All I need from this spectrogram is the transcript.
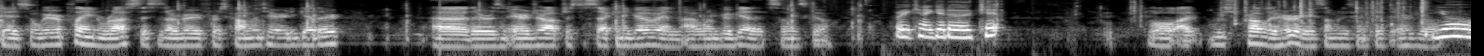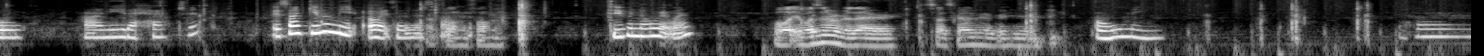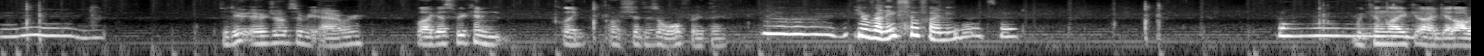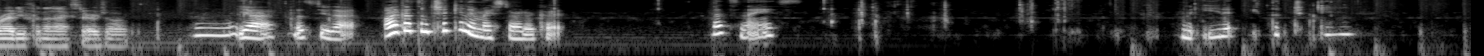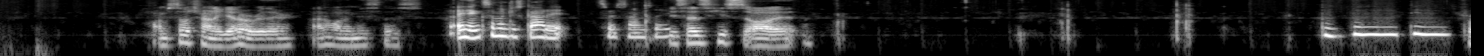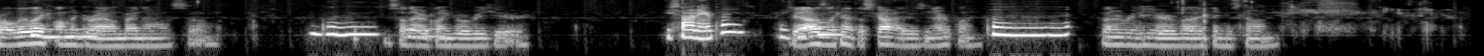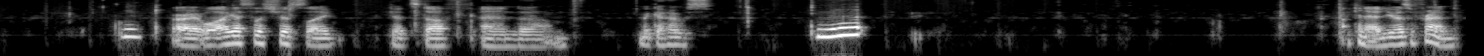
Okay, so we were playing Rust. This is our very first commentary together. Uh, there was an airdrop just a second ago, and I want to go get it. So let's go. Wait, can I get a kit? Well, I we should probably hurry. Somebody's gonna take the airdrop. Yo, I need a hatchet. It's not giving me. Oh, it says Alright, it's follow me, follow me. Do you even know where it went? Well, it wasn't over there, so it's gotta be over here. Oh man. Do you do airdrops every hour? Well, I guess we can, like, oh shit, there's a wolf right there. Run. You're running so funny. That looks weird. Run. We can, like, uh, get all ready for the next airdrop. Uh, yeah, let's do that. Oh, I got some chicken in my starter kit. That's nice. I'm gonna eat it. Eat the chicken. I'm still trying to get over there. I don't want to miss this. I think someone just got it. That's what it sounds like. He says he saw it. Probably, like, on the ground by now, so. So the airplane go over here. You saw an airplane? Or Yeah, I was looking at the sky. There's an airplane. But Went over here, but I think it's gone. Alright, well, I guess let's just, like, get stuff and, um, make a house. do it up. I can add you as a friend.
